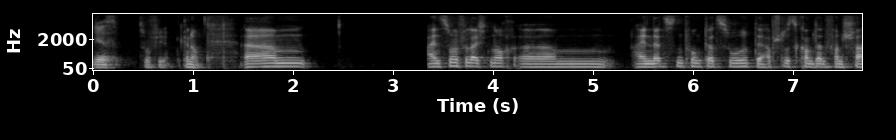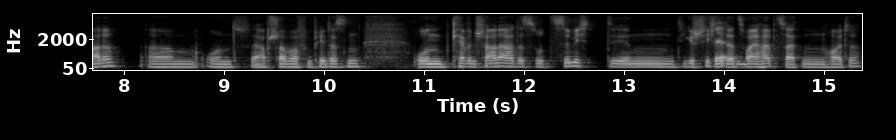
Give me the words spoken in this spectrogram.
Yes. So viel, genau. Ähm, 1-0 vielleicht noch. Ähm, einen letzten Punkt dazu. Der Abschluss kommt dann von Schade ähm, und der Abschauer von Petersen. Und Kevin Schade hat es so ziemlich den, die Geschichte der, der zwei Halbzeiten heute.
